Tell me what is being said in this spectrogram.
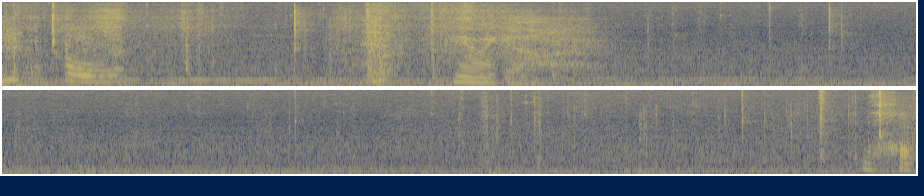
Oh. Here we go. Wow.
